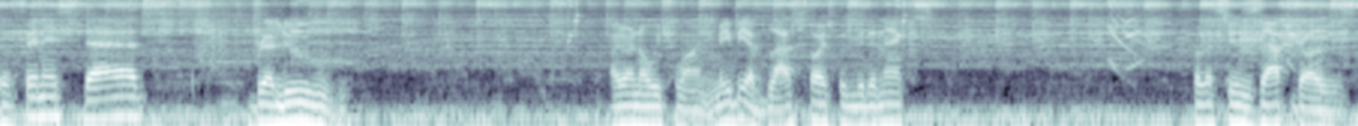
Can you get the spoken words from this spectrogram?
To finish that, Breloom. I don't know which one. Maybe a Blastoise would be the next. Let's use Zapdos.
